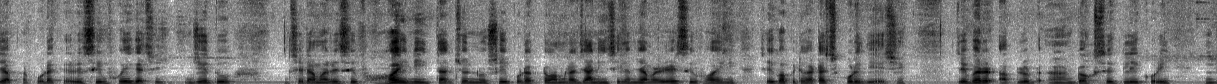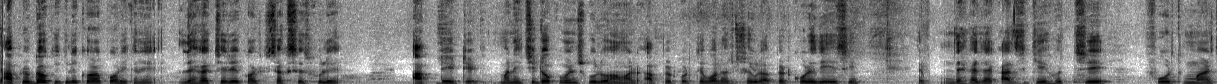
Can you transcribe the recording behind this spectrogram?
যে আপনার প্রোডাক্টটা রিসিভ হয়ে গেছে, যেহেতু সেটা আমার রিসিভ হয়নি, তার জন্য সেই প্রোডাক্টটাও আমরা জানিয়েছিলাম যে আমার রিসিভ হয়নি, সেই কপিটাও অ্যাটাচ করে দিয়েছি। তো এবার আপলোড ডক্সে ক্লিক করি। আপলোড ডকে ক্লিক করার পর এখানে দেখাচ্ছে রেকর্ড সাকসেসফুলি আপডেটেড মানে যে ডকুমেন্টসগুলো আমার আপলোড করতে বলা হচ্ছে সেগুলো আপলোড করে দিয়েছি। দেখা যাক আজকে হচ্ছে ফোর্থ মার্চ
